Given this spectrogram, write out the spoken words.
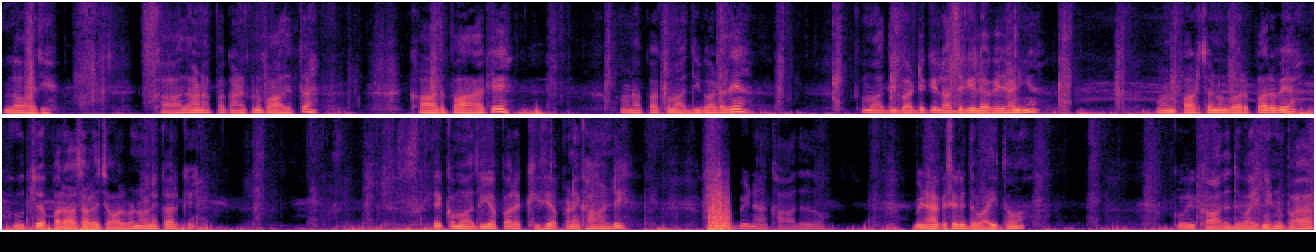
ਲਓ ਜੀ, ਖਾਦ ਹੁਣ ਆਪਾਂ ਕਣਕ ਨੂੰ ਪਾ ਦਿੱਤਾ। ਖਾਦ ਪਾ ਕੇ ਹੁਣ ਆਪਾਂ ਕਮਾਦੀ ਵੱਢਦੇ ਆ ਕਮਾਦੀ ਵੱਢ ਕੇ ਲੱਦ ਕੇ ਲੈ ਕੇ ਜਾਣੀ ਆ। ਹੁਣ ਪਰਸੋਂ ਨੂੰ ਗੁਰਪੁਰਬ ਪਿਆ ਉੱਥੇ ਆਪਾਂ ਰਾਸ ਵਾਲੇ ਚੌਲ ਬਣਾਉਣੇ ਕਰਕੇ। ਇਹ ਕਮਾਦੀ ਆਪਾਂ ਰੱਖੀ ਸੀ ਆਪਣੇ ਖਾਣ ਲਈ, ਬਿਨਾ ਖਾਦ ਤੋਂ, ਬਿਨਾ ਕਿਸੇ ਦਵਾਈ ਤੋਂ। ਕੋਈ ਖਾਦ ਦਵਾਈ ਨਹੀਂ ਇਹਨੂੰ ਪਾਇਆ।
